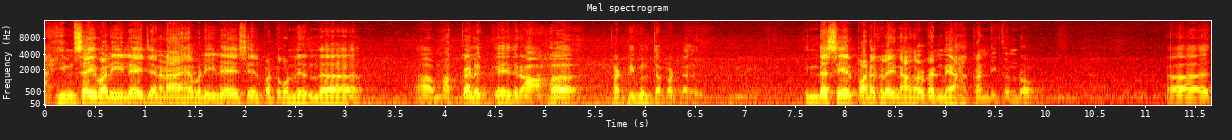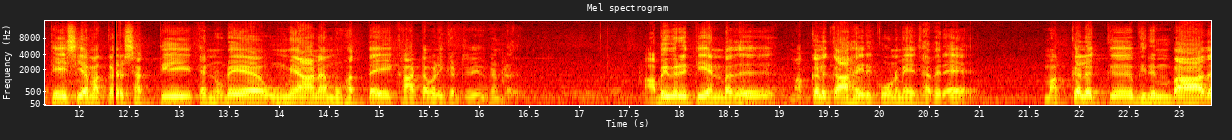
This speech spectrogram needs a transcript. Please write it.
அஹிம்சை வழியிலே ஜனநாயக வழியிலே செயல்பட்டு கொண்டிருந்த மக்களுக்கு எதிராக கட்டிவிழ்த்தப்பட்டது இந்த செயல்பாடுகளை நாங்கள் வன்மையாக கண்டிக்கின்றோம். தேசிய மக்கள் சக்தி தன்னுடைய உண்மையான முகத்தை காட்ட வழிகட்டிருக்கின்றது அபிவிருத்தி என்பது மக்களுக்காக இருக்கணுமே தவிர மக்களுக்கு விரும்பாத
